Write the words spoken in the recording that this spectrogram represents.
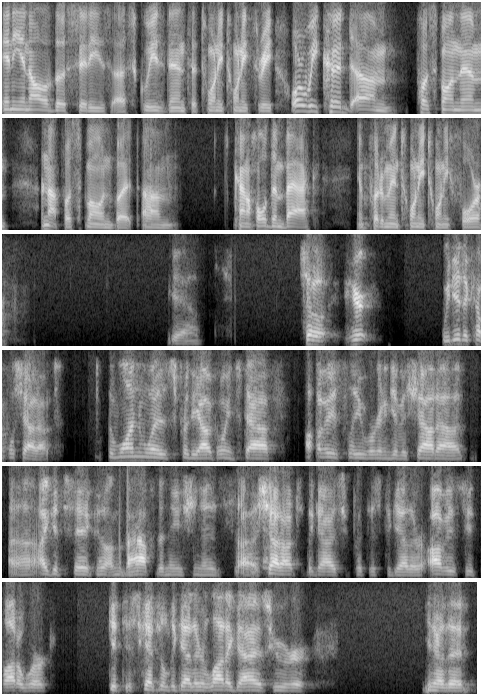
any and all of those cities uh, squeezed into 2023, or we could um, postpone them, or not postpone, but um, kind of hold them back and put them in 2024. Yeah. So here we did a couple shout outs. The one was for the outgoing staff. Obviously, we're going to give a shout out. Uh, I get to say it on the behalf of the nation is uh, shout out to the guys who put this together. Obviously, a lot of work. Get this schedule together. A lot of guys who are, you know, that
